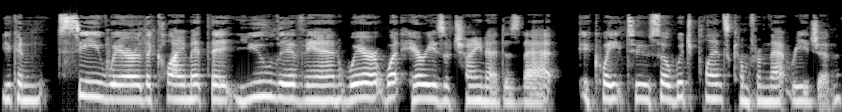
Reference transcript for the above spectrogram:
you can see where the climate that you live in, where what areas of China does that equate to? So which plants come from that region?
